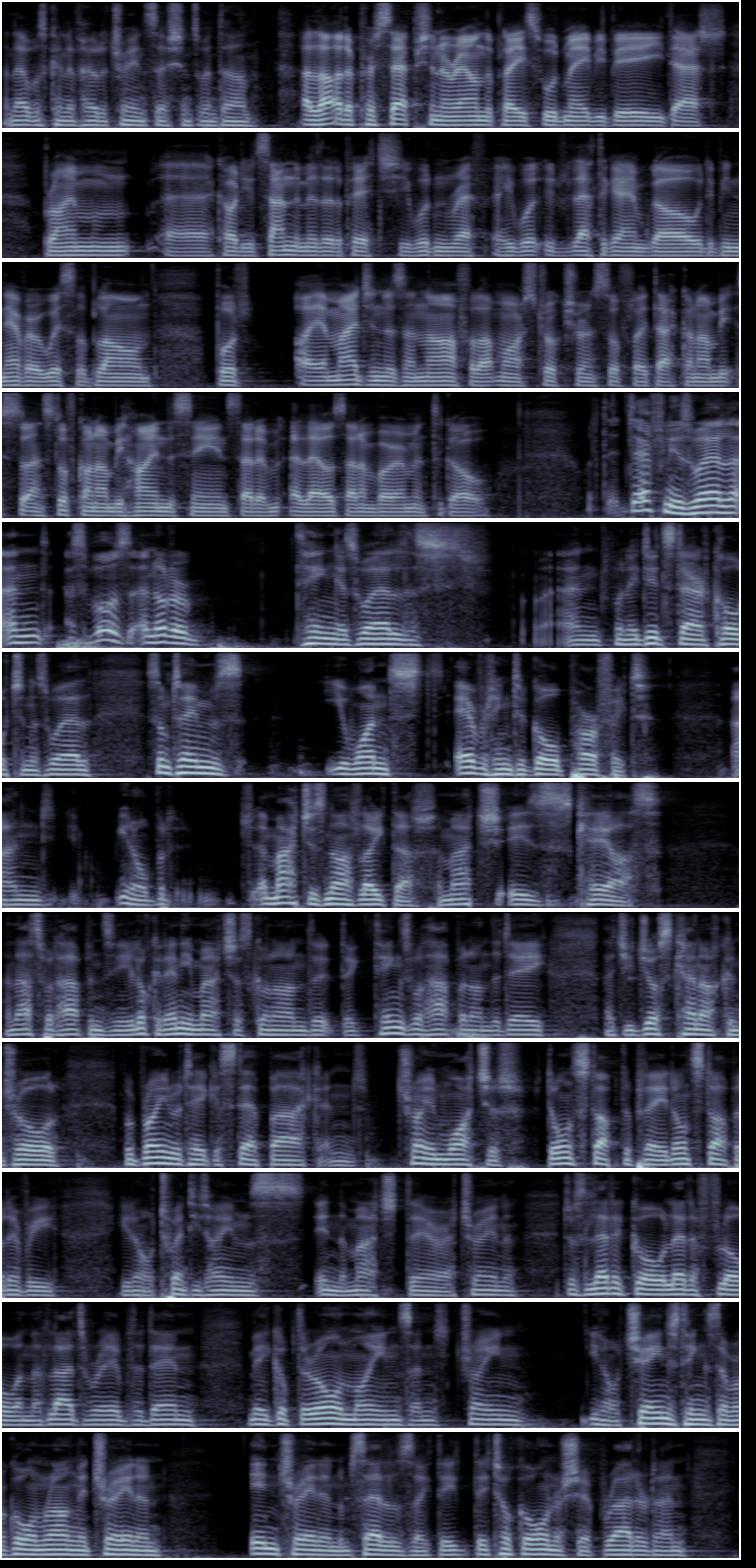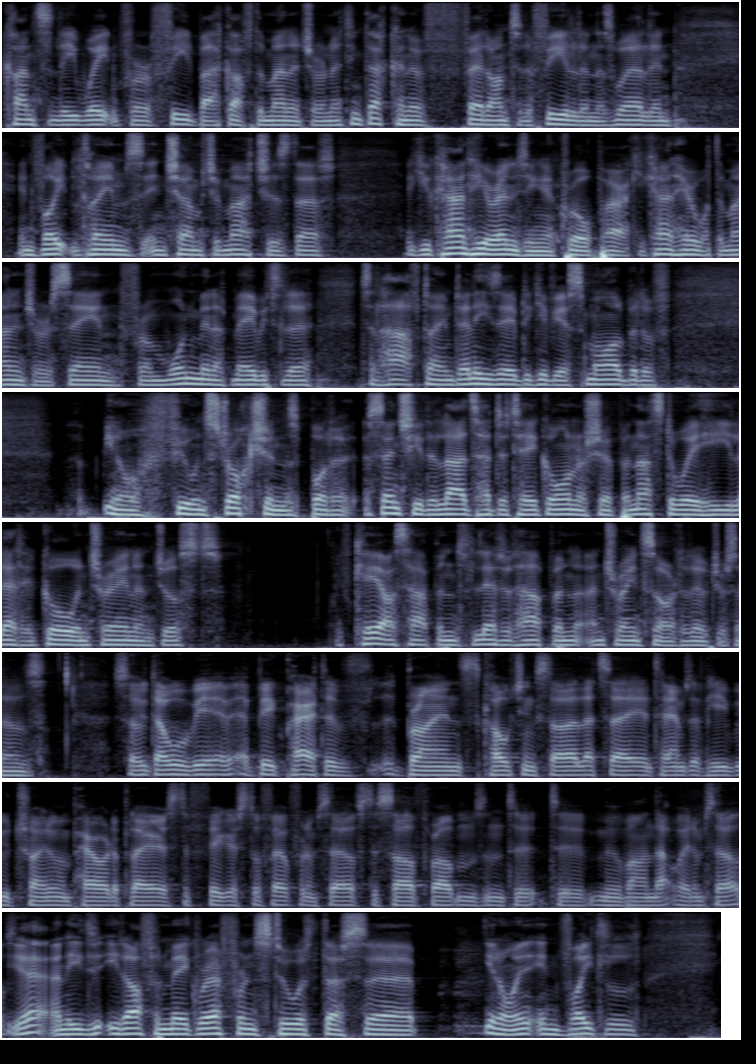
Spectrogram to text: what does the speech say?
And that was kind of how the train sessions went on a lot of the perception around the place would maybe be that Brian uh, Cody would stand in the middle of the pitch. He wouldn't ref, he would let the game go. There'd be never a whistle blown. But I imagine there's an awful lot more structure and stuff like that going on, be- and stuff going on behind the scenes that allows that environment to go. Definitely as well, and I suppose another thing as well is, and when I did start coaching as well, sometimes you want everything to go perfect, and you know, but a match is not like that. A match is chaos and that's what happens. And you look at any match that's going on, the, the, things will happen on the day that you just cannot control. But Brian would take a step back and try and watch it. Don't stop the play. Don't stop it every, you know, 20 times in the match there at training. Just let it go, let it flow. And that lads were able to then make up their own minds and try and, you know, change things that were going wrong in training, in training themselves. Like they, they took ownership rather than constantly waiting for feedback off the manager. And I think that kind of fed onto the field and as well in in vital times in championship matches that like you can't hear anything at Croke Park. You can't hear what the manager is saying from one minute maybe to the till half time. Then he's able to give you a small bit of you know, few instructions, but uh, essentially the lads had to take ownership, and that's the way he let it go in training. Just if chaos happened, let it happen, and try and sort it out yourselves. So that would be a, a, big part of Brian's coaching style, let's say, in terms of he would try to empower the players to figure stuff out for themselves, to solve problems, and to, to move on that way themselves. Yeah, and he'd, he'd often make reference to it that, uh, you know, in, in, vital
